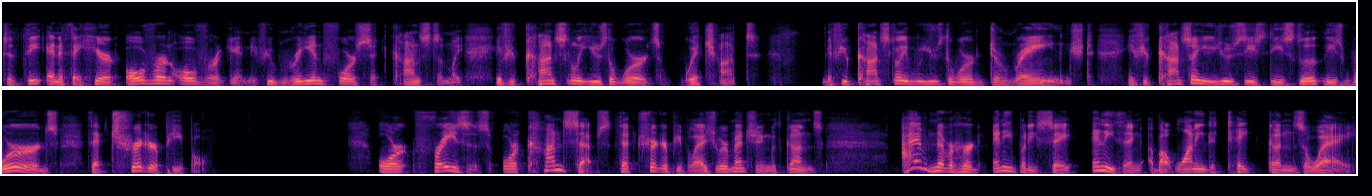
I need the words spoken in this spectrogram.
to the and if they hear it over and over again if you reinforce it constantly if you constantly use the words witch hunt if you constantly use the word deranged if you constantly use these these these words that trigger people or phrases or concepts that trigger people, as you were mentioning with guns. I have never heard anybody say anything about wanting to take guns away.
